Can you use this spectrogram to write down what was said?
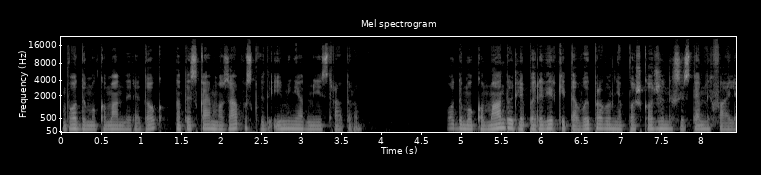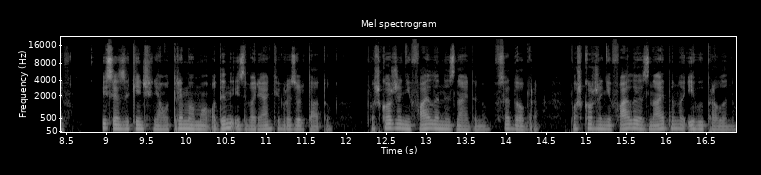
вводимо командний рядок, натискаємо запуск від імені адміністратора. Вводимо команду для перевірки та виправлення пошкоджених системних файлів. Після закінчення отримаємо один із варіантів результату. Пошкоджені файли не знайдено. Все добре. Пошкоджені файли знайдено і виправлено.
